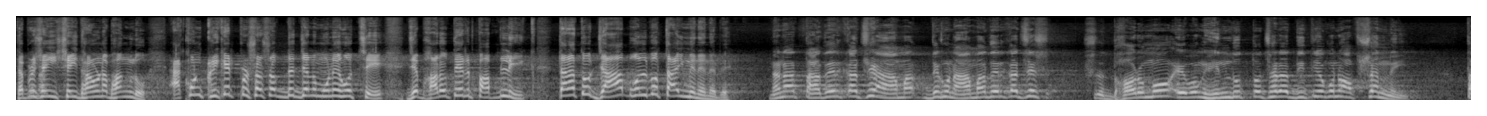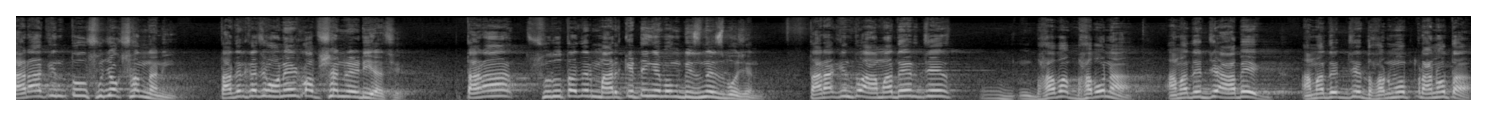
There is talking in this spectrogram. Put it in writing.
তারপরে সেই সেই ধারণা ভাঙলো। এখন ক্রিকেট প্রশাসকদের যেন মনে হচ্ছে যে ভারতের পাবলিক তারা তো যা বলব তাই মেনে নেবে। না না, তাদের কাছে আমা, দেখুন, আমাদের কাছে ধর্ম এবং হিন্দুত্ব ছাড়া দ্বিতীয় কোনো অপশান নেই। তারা কিন্তু সুযোগ সন্ধানী। তাদের কাছে অনেক অপশান রেডি আছে। তারা শুধু তাদের মার্কেটিং এবং বিজনেস বোঝেন। তারা কিন্তু আমাদের যে ভাবা, ভাবনা, আমাদের যে আবেগ, আমাদের যে ধর্মপ্রাণতা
